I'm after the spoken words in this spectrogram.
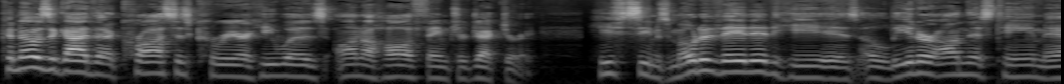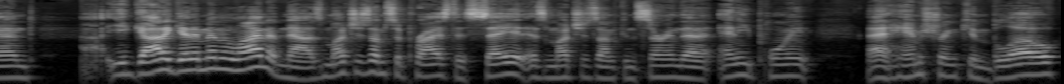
Cano's a guy that across his career he was on a Hall of Fame trajectory. He seems motivated. He is a leader on this team, and uh, you got to get him in the lineup now. As much as I'm surprised to say it, as much as I'm concerned that at any point that hamstring can blow,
